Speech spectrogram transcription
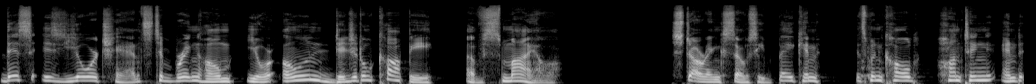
This is your chance to bring home your own digital copy of Smile. Starring Sosie Bacon, it's been called haunting and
